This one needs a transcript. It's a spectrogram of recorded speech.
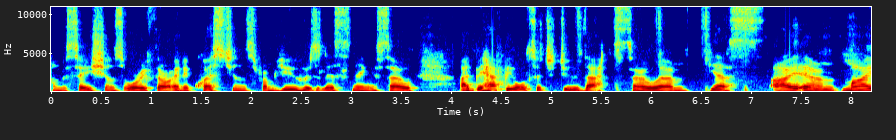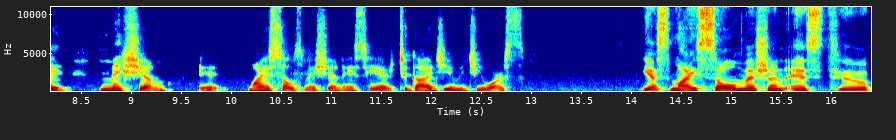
conversations or if there are any questions from you who's listening so i'd be happy also to do that so um, yes i am my mission uh, my soul's mission is here to guide you into yours yes, my soul mission is to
